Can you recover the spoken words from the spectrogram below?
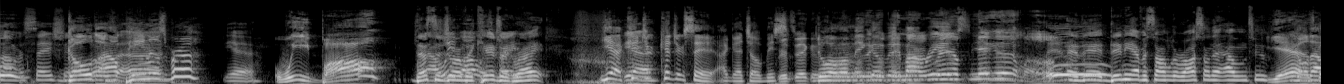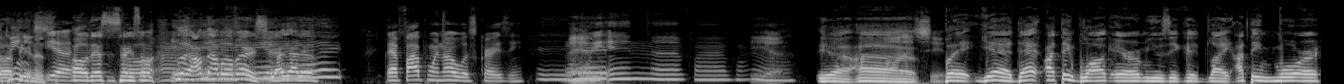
conversation. Gold What was uh, Alpinas, bruh. Yeah. We ball. That's Nah, the we joint with Kendrick, crazy. right? Yeah, Yeah. Kendrick, Kendrick said, "I got your bitch Respect- doing my makeup in my ribs, nigga." Come. And then didn't he have a song with Ross on that album too? Yeah, Gold Alpinas. Alpinas. Yeah. Oh, that's the same song. uh, Look, I'm not well versed. I gotta. That 5.0 was crazy. Man. We in the 5.0. Yeah, Yeah, uh, that but yeah, that I think blog era music could like I think more.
